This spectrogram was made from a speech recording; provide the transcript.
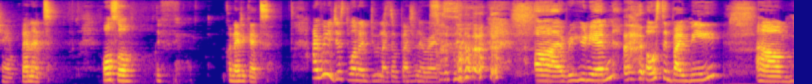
Shame, Bennett. Also, if Connecticut, I really just want to do like a bachelorette uh, reunion hosted by me. Um,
